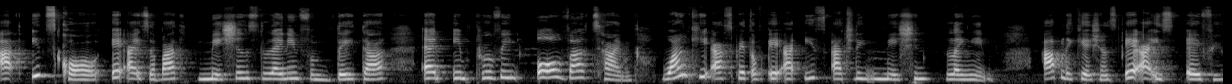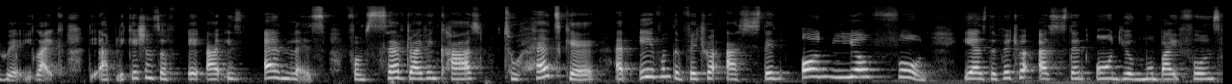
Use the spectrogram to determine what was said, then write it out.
at its core, AI is about machines learning from data and improving over time. One key aspect of AI is actually machine learning applications ai is everywhere like the applications of ai is endless from self-driving cars to healthcare and even the virtual assistant on your phone. Yes the virtual assistant on your mobile phones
